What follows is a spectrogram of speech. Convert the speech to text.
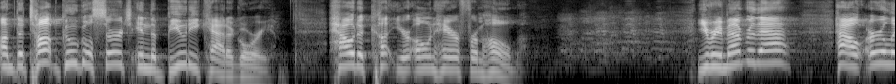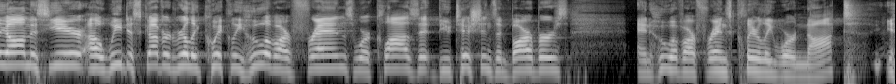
Um, the top Google search in the beauty category how to cut your own hair from home. You remember that? How early on this year uh, we discovered really quickly who of our friends were closet beauticians and barbers and who of our friends clearly were not. You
